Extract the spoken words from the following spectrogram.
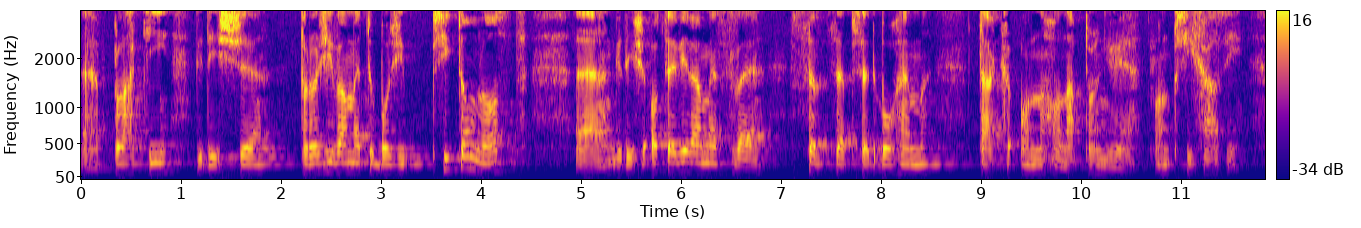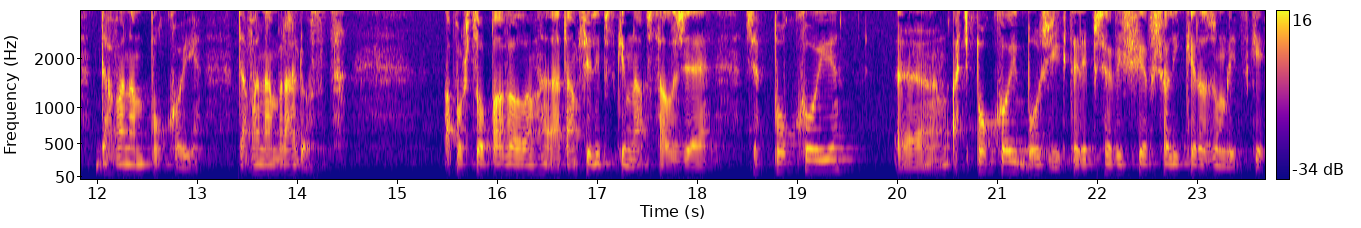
eh, platí, když prožíváme tu boží přítomnost, když otevíráme své srdce před Bohem, tak on ho naplňuje. On přichází, dává nám pokoj, dává nám radost. A poštol Pavel eh, tam Filipským napsal, že, že pokoj, eh, ať pokoj Boží, který převyšuje všeliký rozum lidský,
